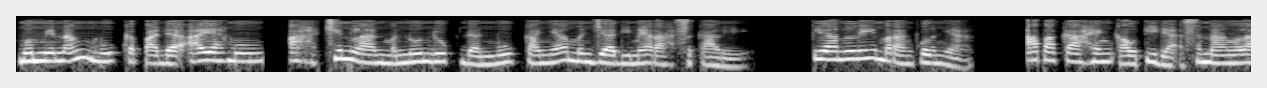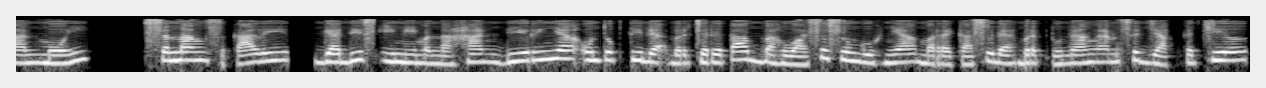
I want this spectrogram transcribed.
Meminangmu kepada ayahmu, ah Chin Lan menunduk dan mukanya menjadi merah sekali. Tian Li merangkulnya. Apakah engkau tidak senang Lan Moi? Senang sekali, gadis ini menahan dirinya untuk tidak bercerita bahwa sesungguhnya mereka sudah bertunangan sejak kecil,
